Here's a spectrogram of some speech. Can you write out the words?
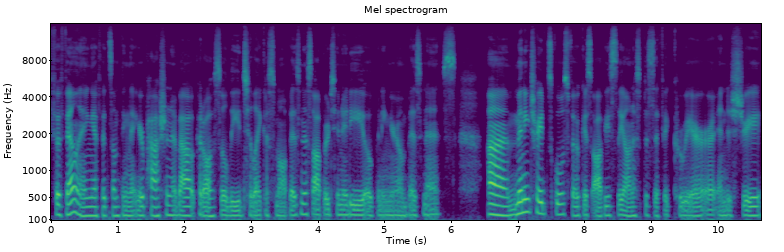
fulfilling if it's something that you're passionate about could also lead to like a small business opportunity opening your own business um, many trade schools focus obviously on a specific career or industry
